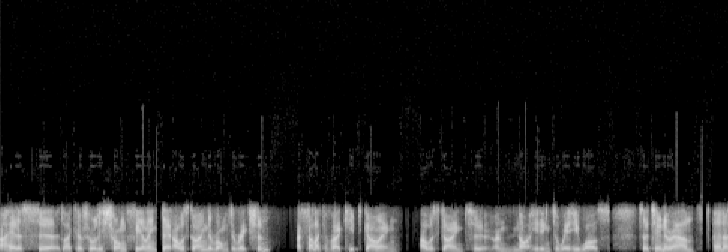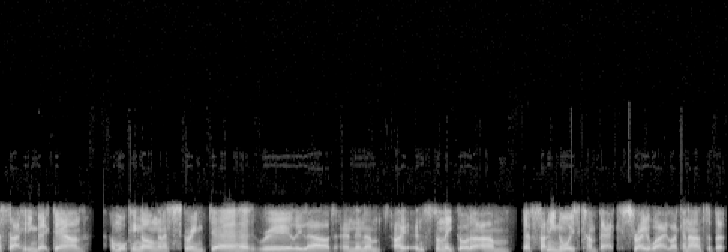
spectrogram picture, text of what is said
I had a like a really strong feeling that I was going the wrong direction. I felt like if I kept going, I was going to, I'm not heading to where he was. So I turned around and I start heading back down. I'm walking along and I scream "Dad!" really loud, and then um, I instantly got a um, a funny noise come back straight away, like an answer, but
